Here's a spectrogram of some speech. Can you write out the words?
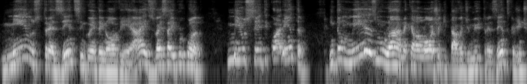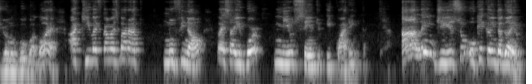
menos 359 reais vai sair por quanto? 1.140. Então, mesmo lá naquela loja que estava de 1.300, que a gente viu no Google agora, aqui vai ficar mais barato. No final, vai sair por 1.140. Além disso, o que, que eu ainda ganho?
